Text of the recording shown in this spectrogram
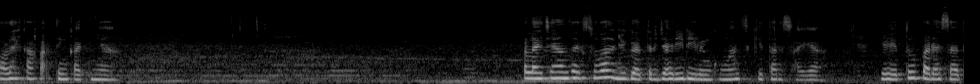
oleh kakak tingkatnya. Pelecehan seksual juga terjadi di lingkungan sekitar saya, yaitu pada saat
